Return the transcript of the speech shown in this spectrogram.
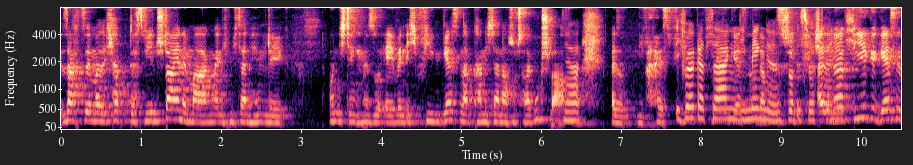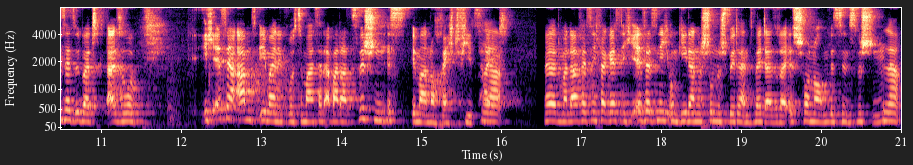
sagt sie immer, ich habe das wie ein Stein im Magen, wenn ich mich dann hinlege. Und ich denke mir so, ey, wenn ich viel gegessen habe, kann ich danach total gut schlafen. Ja. Also, was heißt viel? Ich wollte gerade sagen, gegessen? die Menge ist, schon, ist wahrscheinlich. Also, ne, viel gegessen ist jetzt über, also, ich esse ja abends eh meine größte Mahlzeit, aber dazwischen ist immer noch recht viel Zeit. Ja. Ne, man darf jetzt nicht vergessen, ich esse jetzt nicht und gehe dann eine Stunde später ins Bett. Also da ist schon noch ein bisschen zwischen. Ja.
